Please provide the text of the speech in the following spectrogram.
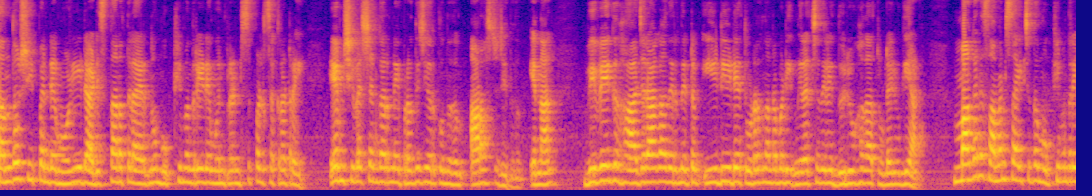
സന്തോഷ് ഈപ്പന്റെ മൊഴിയുടെ അടിസ്ഥാനത്തിലായിരുന്നു മുഖ്യമന്ത്രിയുടെ മുൻ പ്രിൻസിപ്പൽ സെക്രട്ടറി എം ശിവശങ്കറിനെ പ്രതി ചേർക്കുന്നതും അറസ്റ്റ് ചെയ്തതും. എന്നാൽ വിവേക് ഹാജരാകാതിരുന്നിട്ടും ഇ ഡിയുടെ തുടർ നടപടി നിലച്ചതിലെ ദുരൂഹത തുടരുകയാണ്. മകന് സമൻസ് അയച്ചത് മുഖ്യമന്ത്രി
